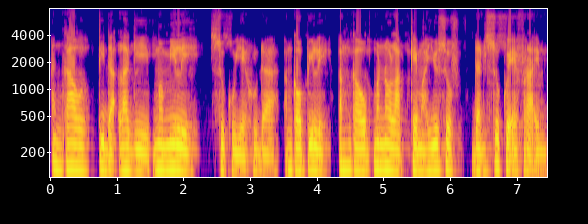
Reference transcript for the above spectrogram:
engkau tidak lagi memilih suku Yehuda, engkau pilih, engkau menolak kemah Yusuf dan suku Efraim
